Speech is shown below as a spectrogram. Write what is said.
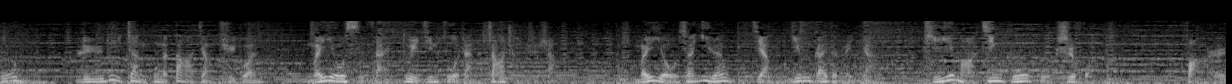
多年、屡立战功的大将屈端，没有死在对金作战的沙场之上，没有像一员武将应该的那样，铁马金戈裹尸黄，反而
